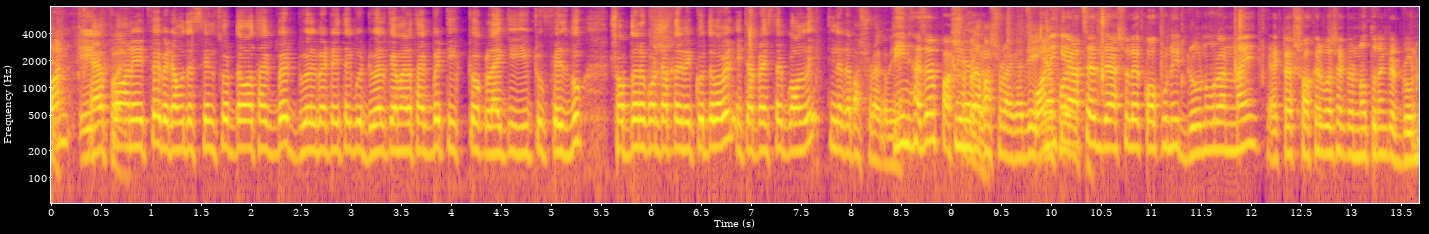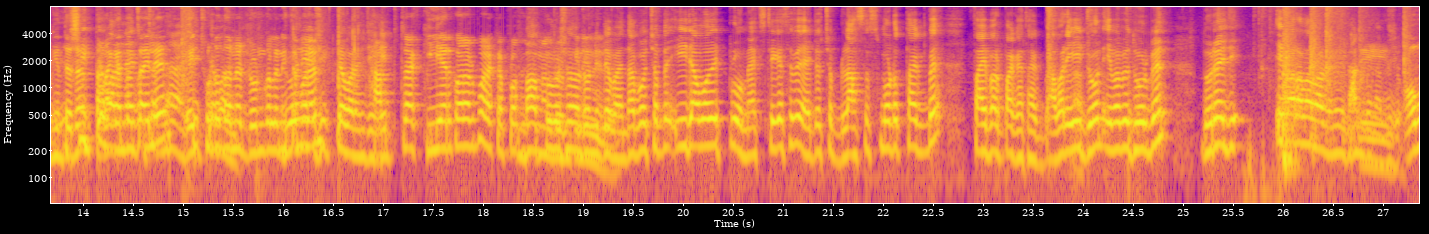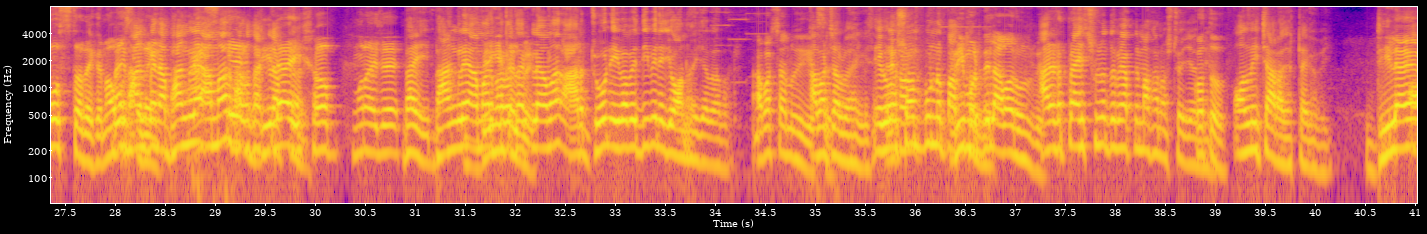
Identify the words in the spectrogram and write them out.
এফ ওয়ান এইট ফাইভ এটার মধ্যে সেন্সর দেওয়া থাকবে ডুয়েল ব্যাটারি থাকবে ডুয়েল ক্যামেরা থাকবে টিকটক লাইক ইউটিউব ফেসবুক সব ধরনের কন্টেন্ট আপনারা মেক করতে পারবেন। এটা প্রাইস থাকবে অনলি তিন হাজার পাঁচশো টাকা। তিন হাজার পাঁচশো 3500 টাকা, জি, অনেকে F1 আছেন যে আসলে কখনোই ড্রোন উড়ান নাই একটা শখের বসে একটা নতুন একটা ড্রোন কিনতে চান তারা কিন্তু চাইলে হ্যাঁ, এই ছোট। ধরনের ড্রোনগুলো নিতে পারেন। শিখতে পারেন, জি। হাতটা ক্লিয়ার করার পর একটা প্রফেশনাল ড্রোন নিতে পারেন। তারপর হচ্ছে আপনার E double eight pro max ঠিক আছে এটা হচ্ছে ব্লাসেস মোটর থাকবে ফাইবার পাকা থাকবে। আবার এই ড্রোন এভাবে ধরবেন ধরে যে এবার আমার মারবেন, ভাঙবে না অবস্থা দেখেন অবস্থা ভাঙবে না, ভাঙলে আমার ভালো থাকলে আপনার। সব মনে হয় যে ভাই ভাঙলে আমার ভালো থাকলে আমার আর ড্রোন এইভাবে দিবেন এই যে অন হয়ে যাবে আবার। আবার চালু হয়ে গেছে। আবার চালু হয়ে গেছে। এগুলো সম্পূর্ণ রিমোট দিলে আবার উঠবে। আর এটা প্রাইস শুনে তবে আপনি মাথা নষ্ট হয়ে যাবে। কত? অনলি চার হাজার টাকা ভাই। ঢিলায়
